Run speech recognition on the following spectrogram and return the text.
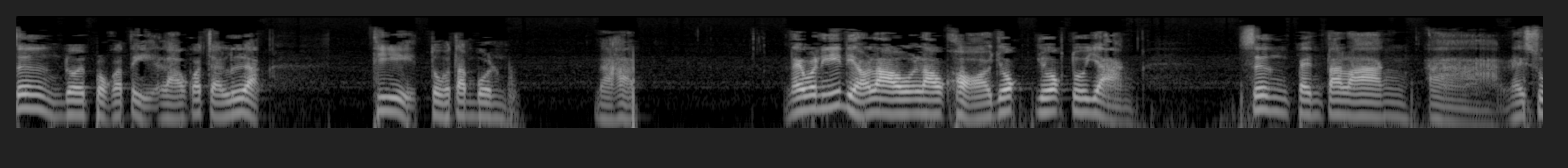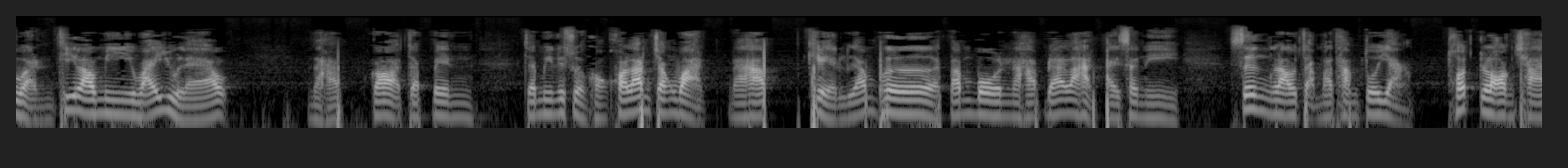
ซึ่งโดยปกติเราก็จะเลือกที่ตัวตำบลนะครับ ในวันนี้เดี๋ยวเราเราขอยกยกตัวอย่าง ซึ่งเป็นตารางาในส่วนที่เรามีไว้อยู่แล้ว นะครับ ก็จะเป็นจะมีในส่วนของคอลัมน์จังหวัดนะครับ เขตหรืออำเภอตำบลนะครับ และรหัสไปรษณีย์ซึ่งเราจะมาทำตัวอย่างทดลองใช้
